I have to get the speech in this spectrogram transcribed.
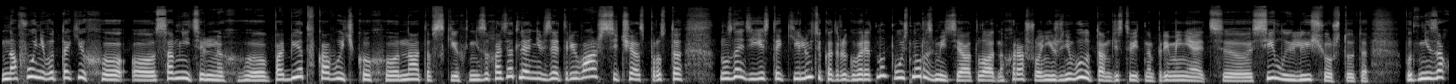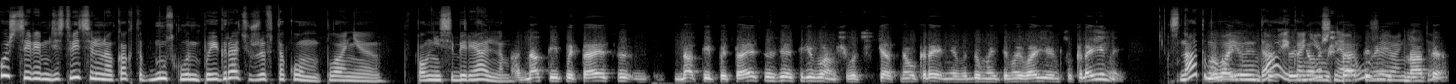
На фоне вот таких э, э, сомнительных э, побед, в кавычках, э, натовских, не захотят ли они взять реванш сейчас? Просто, ну, знаете, есть такие люди, которые говорят, ну, пусть, ну, разметят, ладно, хорошо, они же не будут там действительно применять э, силы или еще что-то. Вот не захочется ли им действительно как-то мускулами поиграть уже в таком плане вполне себе реальном? НАТО и пытается, НАТО и пытается взять реванш. Вот сейчас на Украине, вы думаете, мы воюем с Украиной? С НАТО мы, мы воюем, да, и, конечно, Штатами, оружие они, НАТО. да.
